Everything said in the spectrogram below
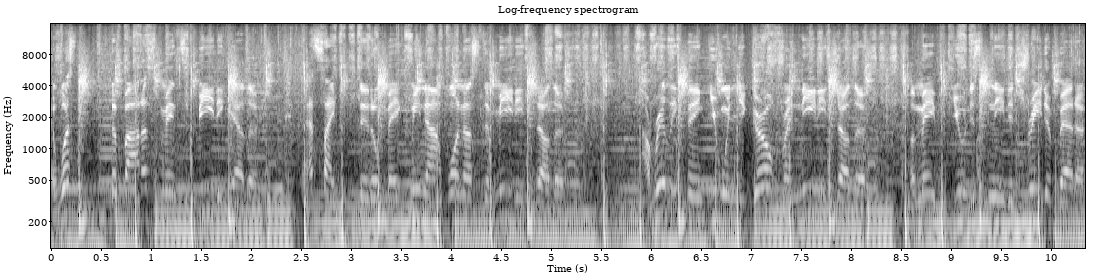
And what's the about us meant to be together? That's like that'll make me not want us to meet each other. I really think you and your girlfriend need each other, but maybe you just need to treat her better.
